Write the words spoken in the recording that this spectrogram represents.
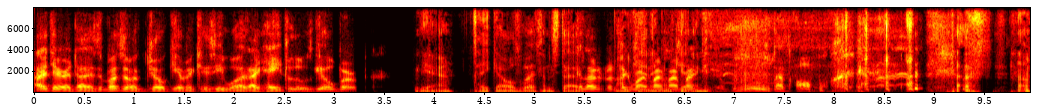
I tell you, as much of a joke gimmick because he was, I hate to lose Gilberg. Yeah, take Ellsworth instead. 'Cause I, I I'm my, kidding, my, I'm my, my, kidding. that's awful. I'm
